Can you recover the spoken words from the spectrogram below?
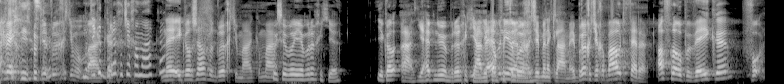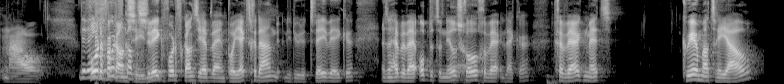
ik weet niet hoe ik dit bruggetje moet, Moet maken. ik het bruggetje gaan maken? Nee, ik wil zelf het bruggetje maken, maar... Hoezo wil je een bruggetje? Je, kan, ah, je hebt nu een bruggetje. Ja, je we kan hebben nu een bruggetje, ik ben er klaar mee. Bruggetje gebouwd, verder. Afgelopen weken, voor, nou, De voor de vakantie. De weken voor de vakantie hebben wij een project gedaan, die duurde twee weken. En toen hebben wij op de toneelschool gewerkt, lekker, gewerkt met queer materiaal.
